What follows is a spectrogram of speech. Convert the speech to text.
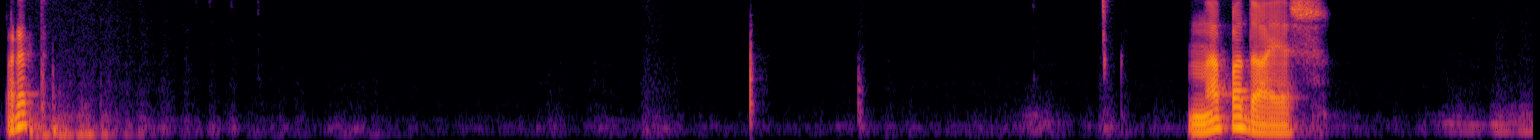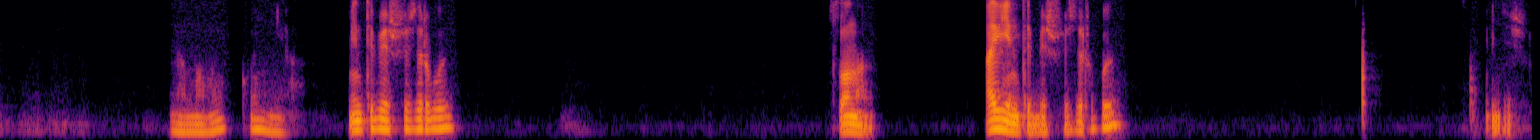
Вперед. Нападаєш. На мого коня. Він тобі щось зробив? Слона. А він тобі щось зробив? Відійшов.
